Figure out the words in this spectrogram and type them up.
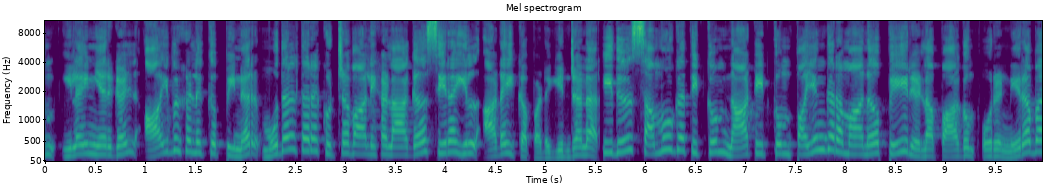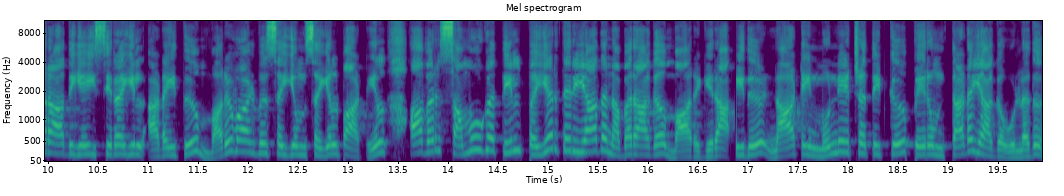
செயல்படும் இளைஞர்கள் ஆய்வுகளுக்கு பின்னர் முதல் தர குற்றவாளிகளாக சிறையில் அடைக்கப்படுகின்றனர். இது சமூகத்திற்கும் நாட்டிற்கும் பயங்கரமான பேரிழப்பாகும். ஒரு நிரபராதியை சிறையில் அடைத்து மறுவாழ்வு செய்யும் செயல்பாட்டில் அவர் சமூகத்தில் பெயர் தெரியாத நபராக மாறுகிறார். இது நாட்டின் முன்னேற்றத்திற்கு பெரும் தடையாக உள்ளது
